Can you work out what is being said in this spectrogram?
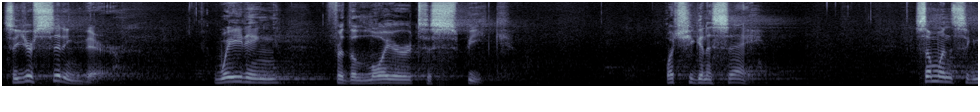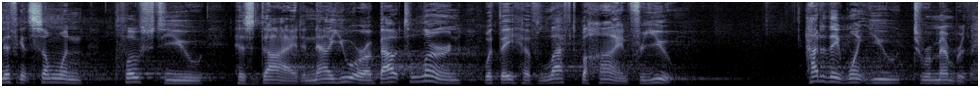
So you're sitting there, waiting for the lawyer to speak. What's she going to say? Someone significant, someone close to you has died, and now you are about to learn what they have left behind for you. How do they want you to remember them?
